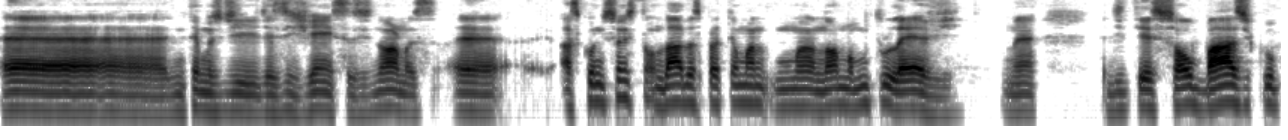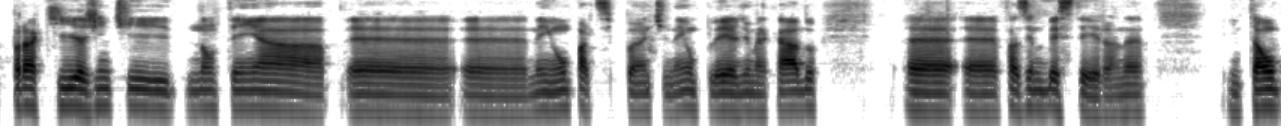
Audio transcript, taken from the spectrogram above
é, em termos de, de, exigências e normas, é, as condições estão dadas para ter uma, uma norma muito leve, né? De ter só o básico para que a gente não tenha é, é, nenhum participante, nenhum player de mercado é, fazendo besteira, né? Então,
